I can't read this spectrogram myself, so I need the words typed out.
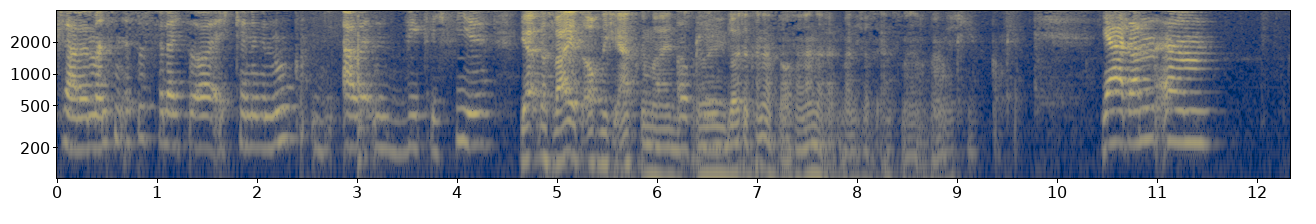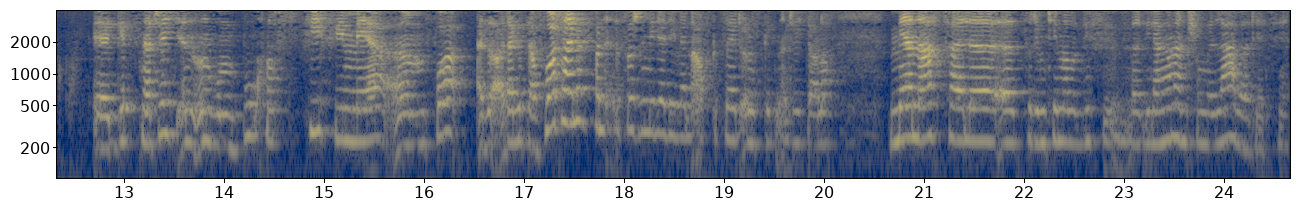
klar, bei manchen ist es vielleicht so, aber ich kenne genug, die arbeiten wirklich viel. Ja, das war jetzt auch nicht ernst gemeint. Okay. Äh, Die Leute können das da auseinanderhalten, wann ich was ernst meine oder nicht. Okay, okay. Ja, dann ähm, äh, gibt es natürlich in unserem Buch noch viel, viel mehr ähm, vor. Also da gibt es auch Vorteile von Social Media, die werden aufgezählt und es gibt natürlich da auch noch mehr Nachteile äh, zu dem Thema. Aber wie, viel, wie, wie lange haben wir denn schon gelabert jetzt hier?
